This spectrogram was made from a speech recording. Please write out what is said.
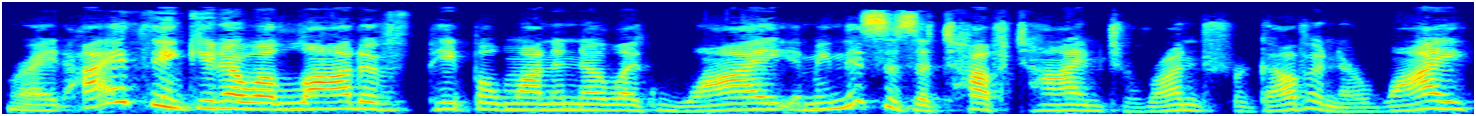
Right. I think you know a lot of people want to know like why. I mean, this is a tough time to run for governor. Why,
